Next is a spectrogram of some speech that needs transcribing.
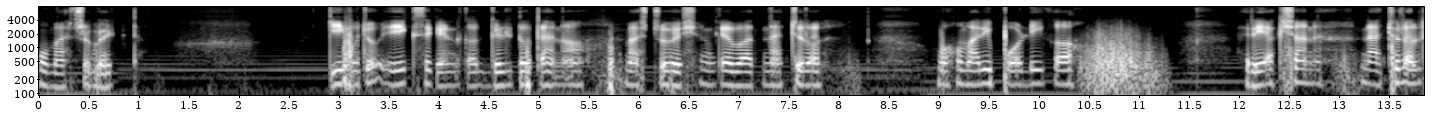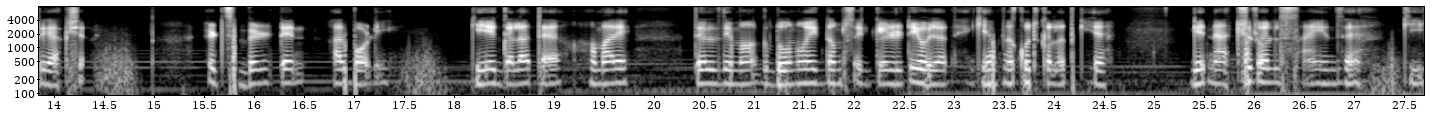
who masturbate कि वो जो एक सेकेंड का गिल्ट होता है ना मैस्टरबेशन के बाद नेचुरल वो हमारी बॉडी का रिएक्शन है natural reaction it's built in our body कि ये गलत है। हमारे दिल, दिमाग दोनों एकदम से गिल्टी हो जाते हैं कि हमने कुछ गलत किया है। ये नेचुरल साइंस है कि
